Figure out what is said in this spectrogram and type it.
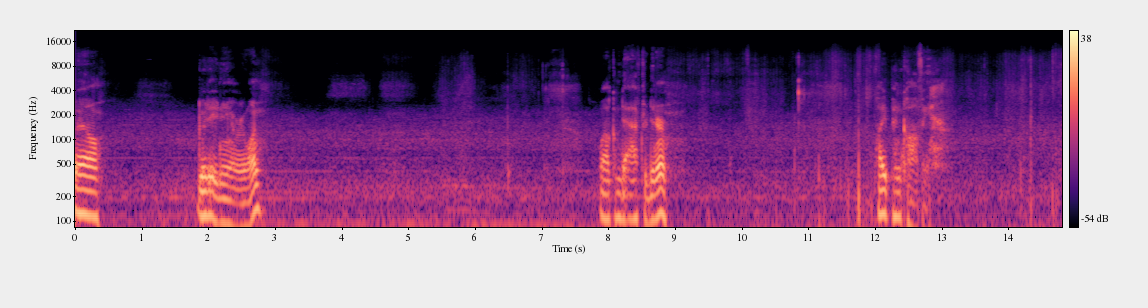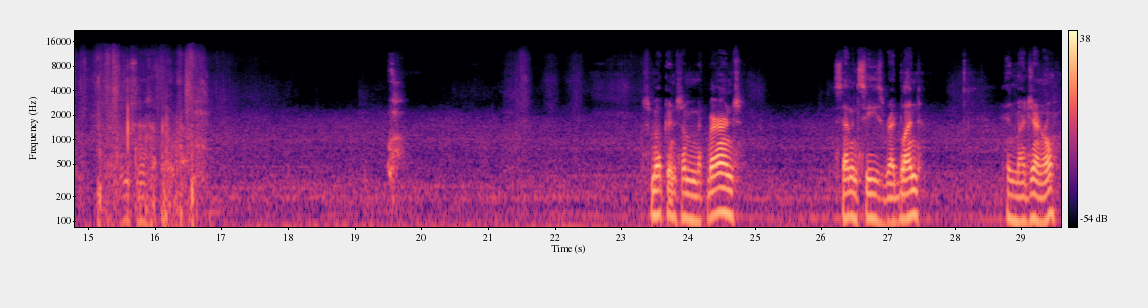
Well, good evening, everyone. Welcome to After Dinner Pipe and Coffee. Smoking some McBaren's Seven Seas Red Blend in my General.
